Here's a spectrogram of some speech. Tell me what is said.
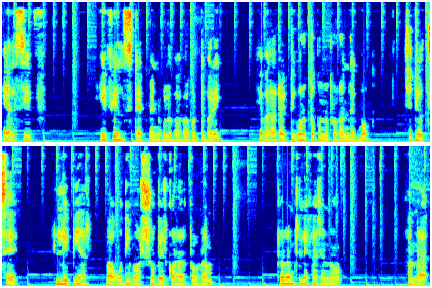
else if if else স্টেটমেন্টগুলো ব্যবহার করতে পারি। এবার আরও একটি গুরুত্বপূর্ণ প্রোগ্রাম দেখব যেটি হচ্ছে লিপিয়ার বা অধিবর্ষ বের করার প্রোগ্রাম। প্রোগ্রামটি লেখার জন্য আমরা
